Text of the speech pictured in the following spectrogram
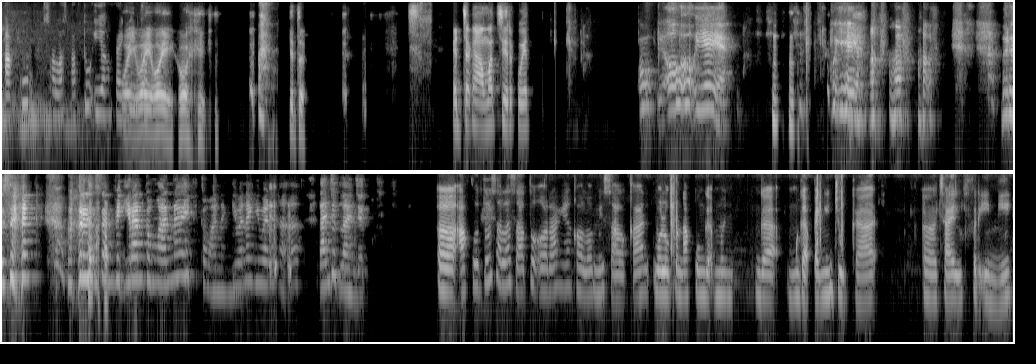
aku salah satu yang pengen Woi, woi, woi, woi. itu. Kenceng amat sirkuit. Oh, oh, oh, iya ya. Oh iya ya, maaf, maaf, maaf. Barusan, barusan pikiran ke mana ya, ke mana, gimana, gimana. Lanjut, lanjut. Uh, aku tuh salah satu orang yang kalau misalkan walaupun aku nggak nggak nggak pengen juga uh, child free ini,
